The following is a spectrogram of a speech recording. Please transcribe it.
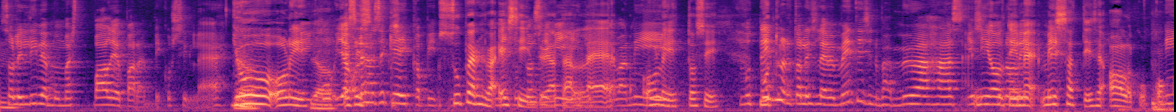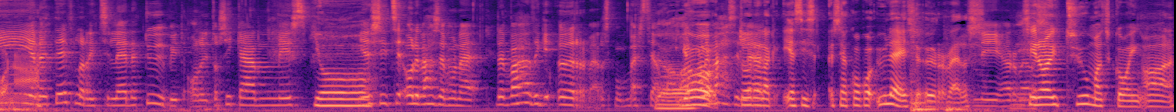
Se oli live mun mielestä paljon parempi kuin silleen. Joo, oli. Niinku, Joo. ja, Ja siis olihan se keikka superhyvä niinku tosi esiintyjä jännittävä, niin. Oli tosi. Mutta teflarit oli silleen, me mentiin sinne vähän myöhässä. Ja Niin oltiin, oli, me missattiin se alku kokonaan. Niin, ja ne teflarit silleen, ne tyypit oli tosi kännis. Joo. Ja sit se oli vähän semmonen, ne vähän jotenkin örvels mun mielestä siellä Joo. Joo, oli vähän silleen, todella. Ja siis se koko yleisö örvels. Niin, örvels. Siinä oli too much going on.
